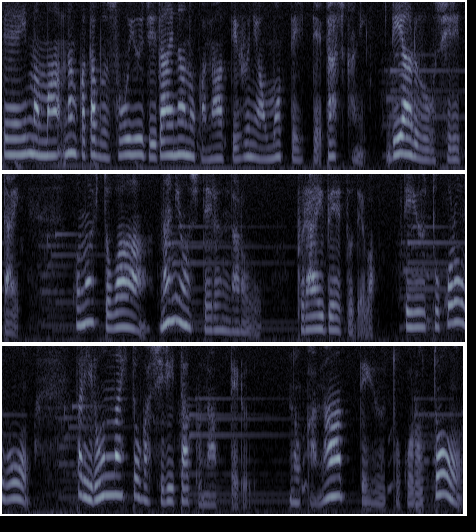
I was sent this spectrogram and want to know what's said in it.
で今まあなんか多分そういう時代なのかなっていうふうには思っていて確かに。リアルを知りたい。この人は何をしてるんだろう？プライベートでは。っていうところをぱりいろんな人が知りたくなってるのかなっていうところと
